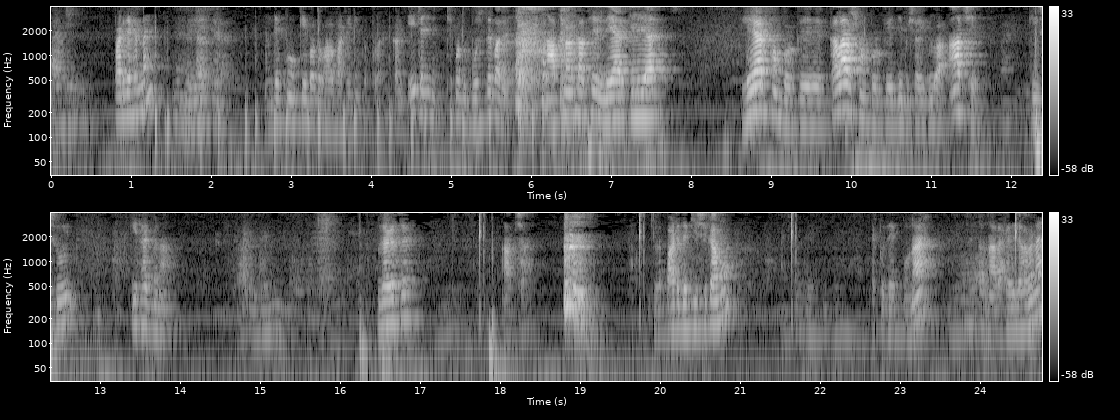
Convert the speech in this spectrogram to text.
পার্টি পার্টি দেখেন নাই? দেখব কে কত ভালো পার্টি ডিজাইন করতে পারে। কারণ এইটা যদি ঠিকমতো বুঝতে পারেন আপনার কাছে লেয়ার ক্লিয়ার লেয়ার সম্পর্কে কালার সম্পর্কে যে বিষয়গুলো আছে, কিছুই কি থাকবে না? বুঝা গেছে? আচ্ছা। তাহলে পার্টিতে কি শিখামো? একটু দেখব, না? না দেখা দিলে হবে না?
